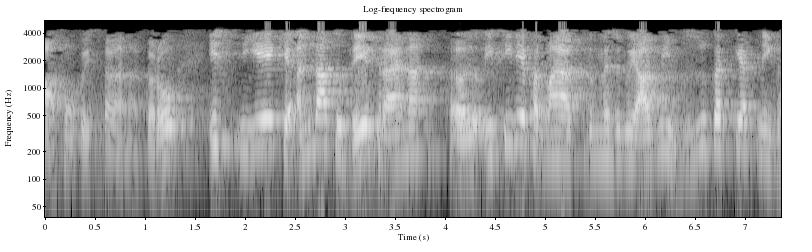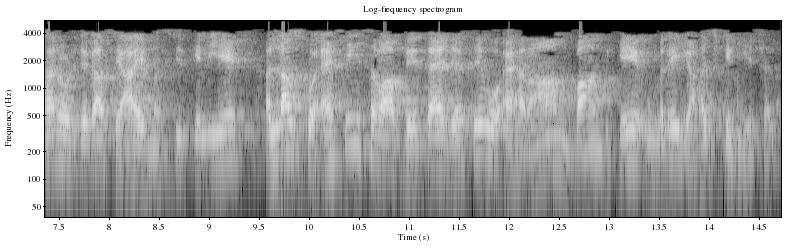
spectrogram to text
ہاتھوں کو اس طرح نہ کرو۔ اس لیے کہ اللہ تو دیکھ رہا ہے نا اسی لیے فرمایا، تم میں سے کوئی آدمی وضو کر کے اپنی گھر اور جگہ سے آئے مسجد کے لیے، اللہ اس کو ایسے ہی ثواب دیتا ہے جیسے وہ احرام باندھ کے عمرے یا حج کے لیے چلا۔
